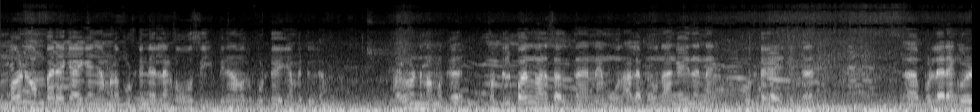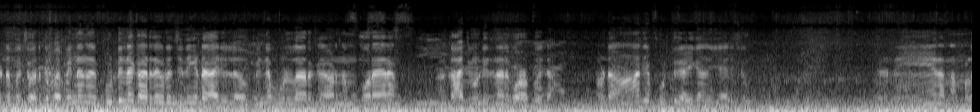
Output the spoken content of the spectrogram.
ഒമ്പത് ഒമ്പതരയൊക്കെ ആയി കഴിഞ്ഞാൽ നമ്മൾ ഫുഡിന്റെ എല്ലാം ക്ലോസ് ചെയ്യും. പിന്നെ നമുക്ക് ഫുഡ് കഴിക്കാൻ പറ്റൂല. അതുകൊണ്ട് നമുക്ക് തൊട്ടിൽപ്പാൽ എന്ന് പറഞ്ഞ സ്ഥലത്ത് തന്നെ മൂന്ന് അല്ല മൂന്നാം കൈ തന്നെ ഫുഡ് കഴിച്ചിട്ട് പിള്ളേരെ കൂടിയിട്ട് നമുക്ക് പിന്നെ ഫുഡിന്റെ കാര്യത്തെ കുറിച്ച് ചിന്തിക്കേണ്ട കാര്യമില്ലോ. പിന്നെ പിള്ളേർക്ക് അവിടെ നമുക്ക് കുറേ നേരം കാറ്റുകൊണ്ടിരുന്നാലും കുഴപ്പമില്ല. അതുകൊണ്ട് ആദ്യം ഫുഡ് കഴിക്കാമെന്ന് വിചാരിച്ചു. നേരെ നമ്മൾ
